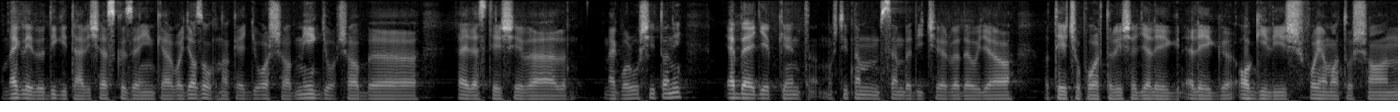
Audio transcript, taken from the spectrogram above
a meglévő digitális eszközeinkkel, vagy azoknak egy gyorsabb, még gyorsabb uh, fejlesztésével megvalósítani, Ebbe egyébként most itt nem szembe dicsérve, de ugye a, a T-csoporttal is egy elég, elég agilis, folyamatosan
